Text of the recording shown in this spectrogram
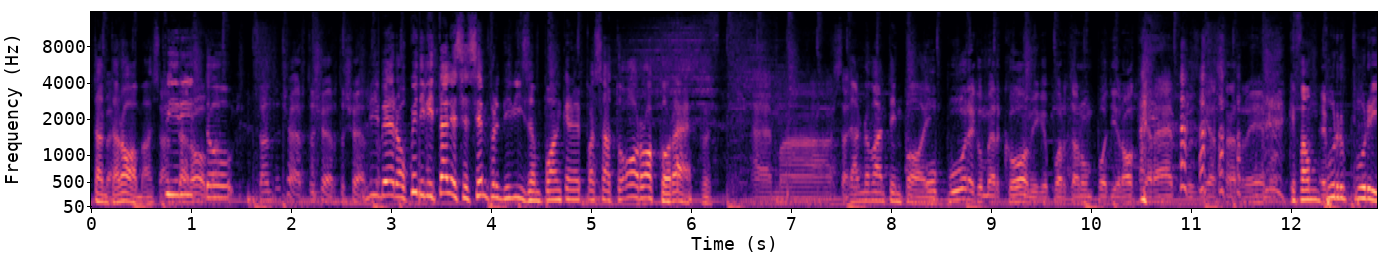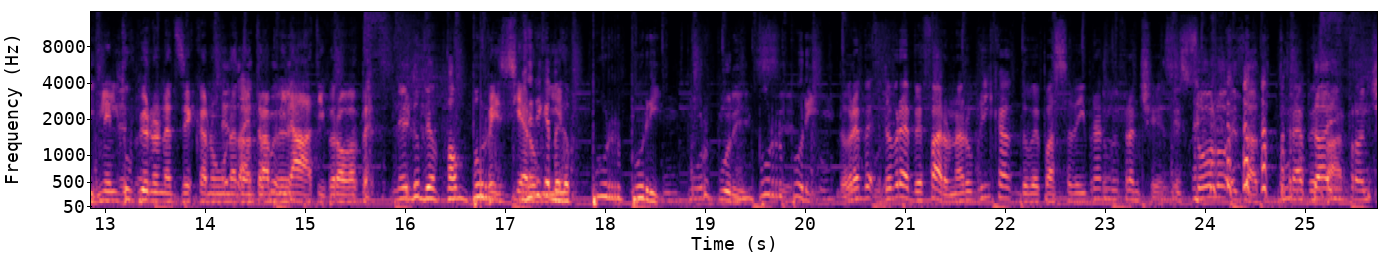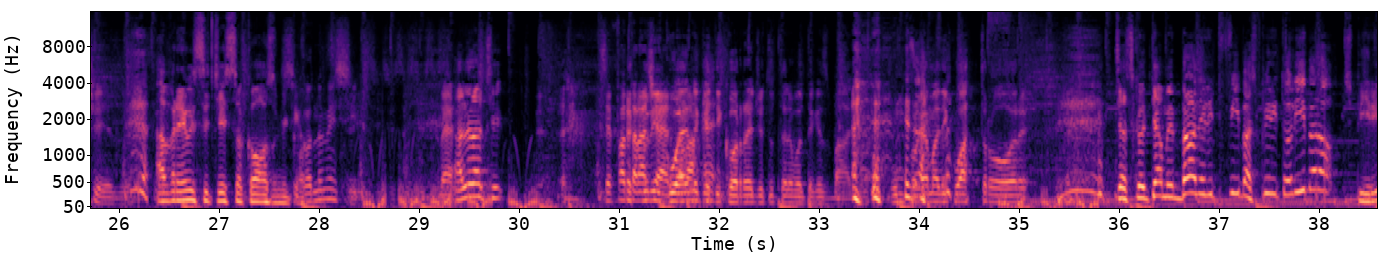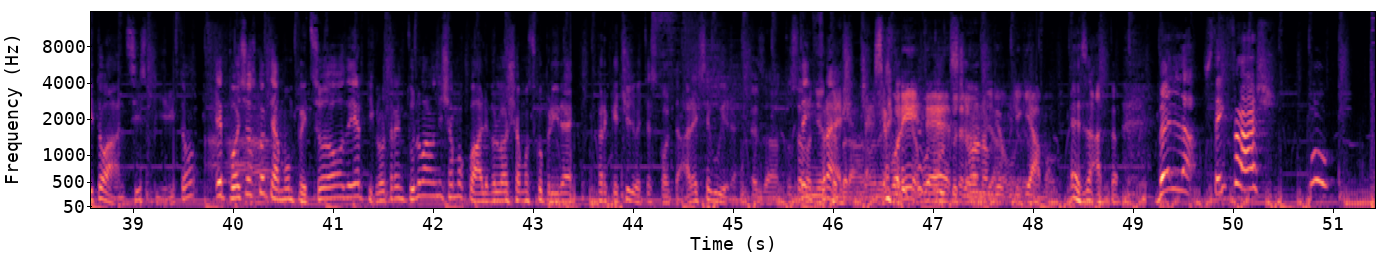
Tanta beh, roba. tanta Spirito roba. Tanto, certo, certo, certo. Libero. Quindi l'Italia si è sempre divisa un po' anche nel passato o rock o rap. Eh, ma sai- Dal 90 in poi. Oppure come Ercomi che portano un po' di rock e rap così a Sanremo. Che fa un purpurì. Nel dubbio non azzeccano una da Esatto, entrambi i lati, però vabbè. Nel dubbio fa un pur... Pensiero Vedi che bello purpurì. Un purpurì. Un purpurì. sì. Un Dovrebbe, purpurì. dovrebbe fare una rubrica dove passa dei brani in francese. Sì, solo esatto, Potrebbe tutta farlo. in francese. Avrei un successo cosmico. Secondo me sì. Sì, sì, sì, sì, sì. Beh, Allora ci... si è fatta il certa. Gwen che ti corregge tutte le volte che sbagli. Esatto. Un programma di 4 ore. ci ascoltiamo il brano di Lit FIBA Spirito Libero. Spirito, anzi, spirito. E poi ci ascoltiamo un pezzo dell'articolo 31, ma non diciamo quale, ve lo lasciamo scrivere perché ci dovete ascoltare e seguire. Esatto, se Stay no niente fresh. brano. Se volete, se no non vi obblighiamo. Esatto. Bella! Stay fresh! meus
